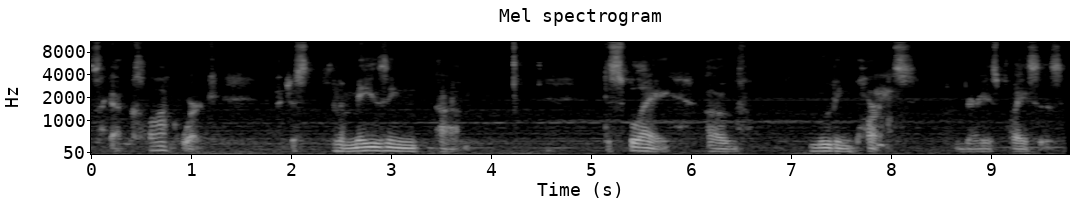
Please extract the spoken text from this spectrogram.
it's like a clockwork, just an amazing um, display of moving parts in various places.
